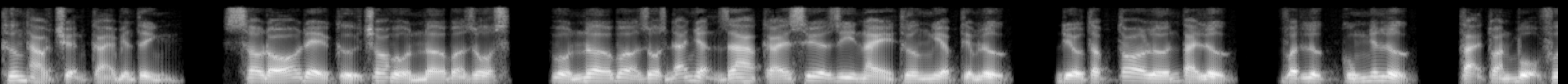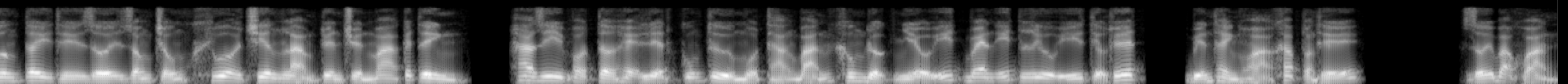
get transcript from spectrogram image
thương thảo chuyện cải biên tình, sau đó đề cử cho hồn nơ bờ rột hồn nơ bờ rột đã nhận ra cái series này thương nghiệp tiềm lực, điều tập to lớn tài lực, vật lực cùng nhân lực, tại toàn bộ phương Tây thế giới dòng chống khua chiêng làm tuyên truyền marketing, Bọt Tờ hệ liệt cũng từ một tháng bán không được nhiều ít ben ít lưu ý tiểu thuyết, biến thành hỏa khắp toàn thế. Giới bạo khoản.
